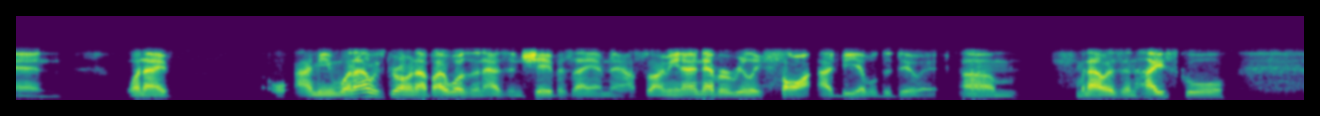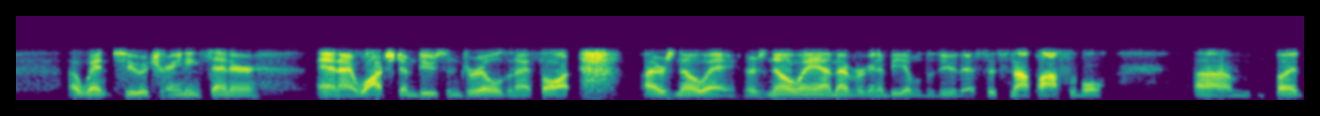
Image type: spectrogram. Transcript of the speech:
And when I I mean, when I was growing up, I wasn't as in shape as I am now. So I mean, I never really thought I'd be able to do it. Um when I was in high school, I went to a training center and I watched them do some drills and I thought there's no way. There's no way I'm ever going to be able to do this. It's not possible. Um, but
